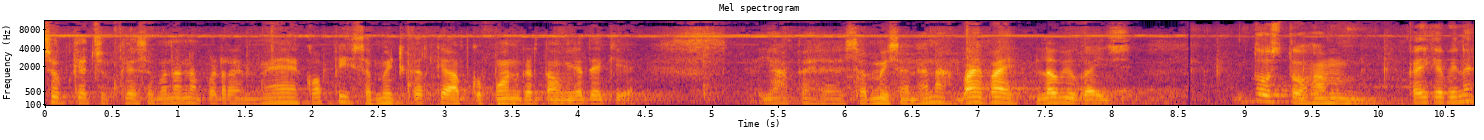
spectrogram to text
चुपके चुपके से बनाना पड़ रहा है। मैं कॉपी सबमिट करके आपको फ़ोन करता हूँ ये देखिए। यहाँ पे है सबमिशन है ना? Bye bye love you guys दोस्तों, हम कहीं कभी ना,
